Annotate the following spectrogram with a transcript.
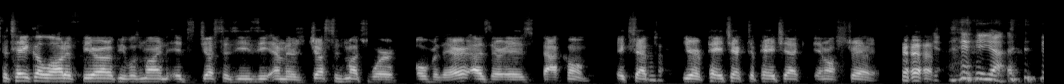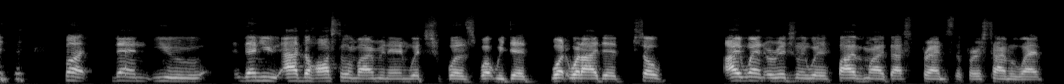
to take a lot of fear out of people's mind, it's just as easy and there's just as much work over there as there is back home, except mm-hmm. Okay. you're paycheck to paycheck in Australia. Yeah. yeah. but then you then you add the hostel environment in, which was what we did, what what I did. So I went originally with five of my best friends the first time we went,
